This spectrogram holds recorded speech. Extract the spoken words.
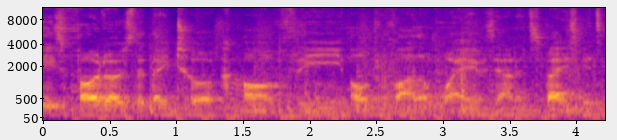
These photos that they took of the ultraviolet waves out in space, it's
